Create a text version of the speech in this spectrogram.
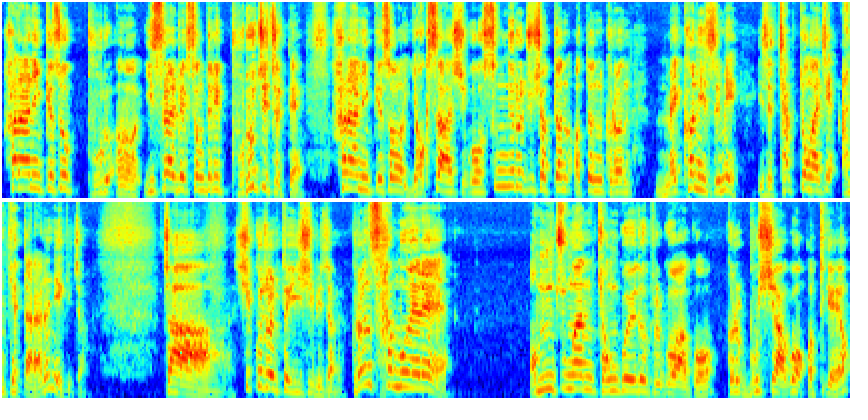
하나님께서 부르, 어, 이스라엘 백성들이 부르짖을 때 하나님께서 역사하시고 승리를 주셨던 어떤 그런 메커니즘이 이제 작동하지 않겠다라는 얘기죠. 자, 19절부터 22절. 그런 사무엘의 엄중한 경고에도 불구하고 그를 무시하고 어떻게 해요?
